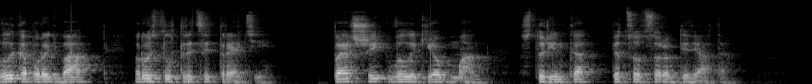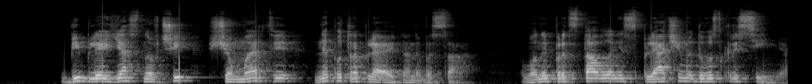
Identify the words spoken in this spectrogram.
Велика боротьба, розділ 33. Перший великий обман, сторінка 549. Біблія ясно вчить, що мертві не потрапляють на небеса. Вони представлені сплячими до Воскресіння.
